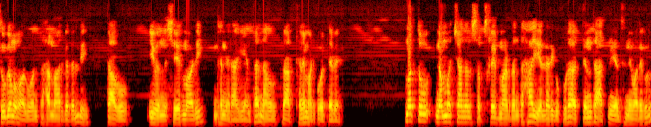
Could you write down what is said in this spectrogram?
ಸುಗಮವಾಗುವಂತಹ ಮಾರ್ಗದಲ್ಲಿ ತಾವು ಇವನ್ನು ಶೇರ್ ಮಾಡಿ ಧನ್ಯರಾಗಿ ಅಂತ ನಾವು ಪ್ರಾರ್ಥನೆ ಮಾಡಿಕೊಳ್ತೇವೆ. ಮತ್ತು ನಮ್ಮ ಚಾನಲ್ ಸಬ್ಸ್ಕ್ರೈಬ್ ಮಾಡಿದಂತಹ ಎಲ್ಲರಿಗೂ ಕೂಡ ಅತ್ಯಂತ ಆತ್ಮೀಯ ಧನ್ಯವಾದಗಳು.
